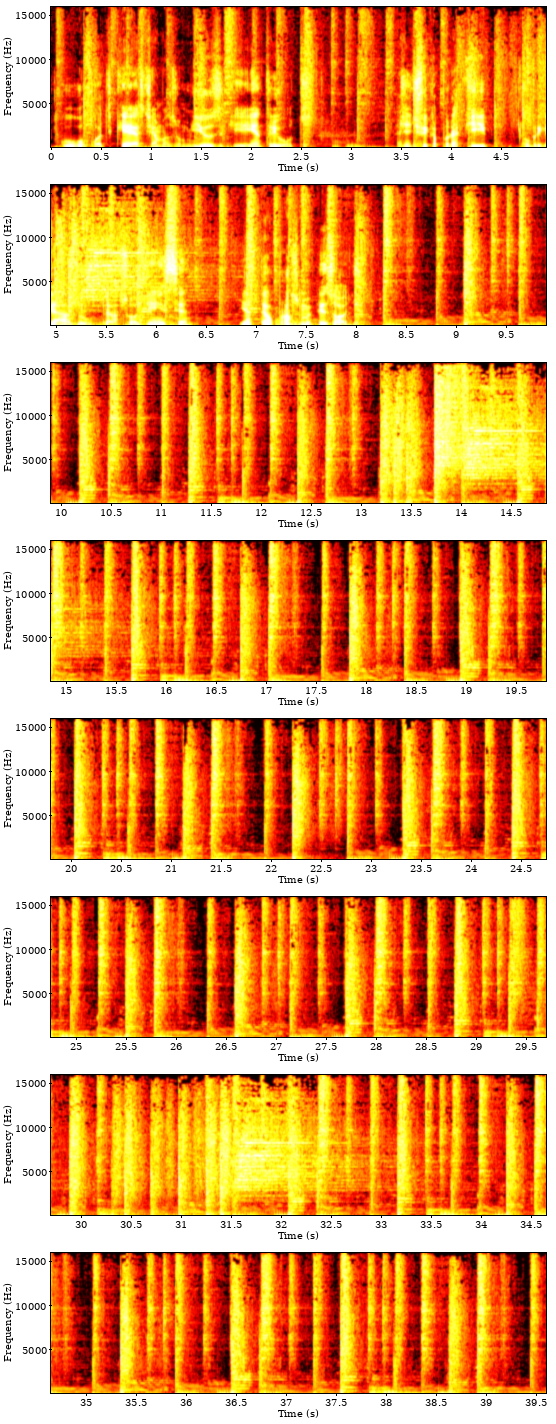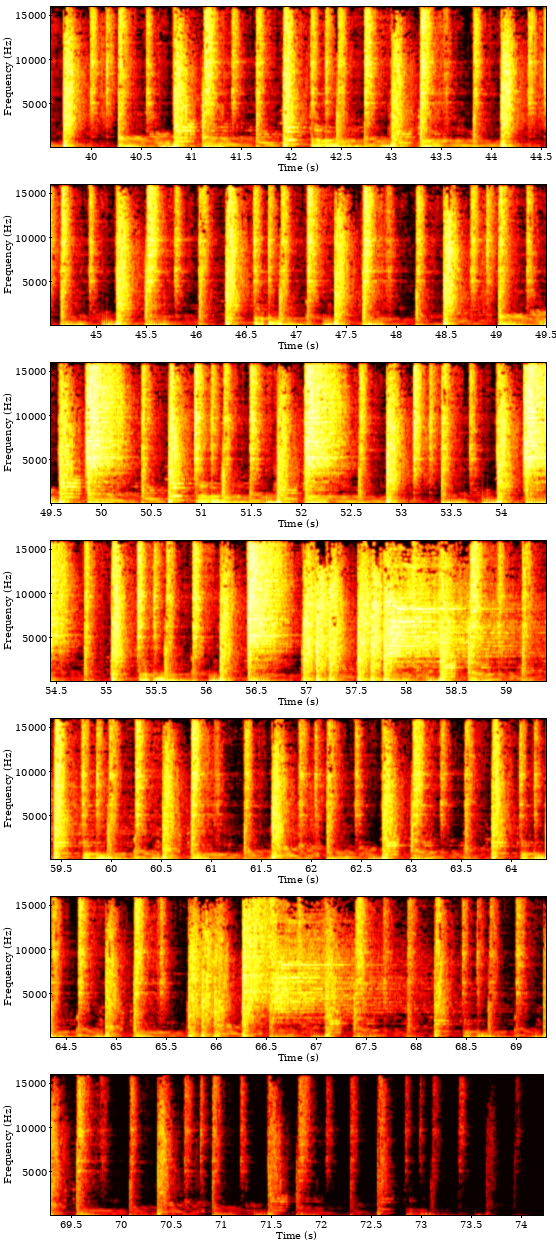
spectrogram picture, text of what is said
Google Podcast, Amazon Music, entre outros. A gente fica por aqui. Obrigado pela sua audiência e até o próximo episódio.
